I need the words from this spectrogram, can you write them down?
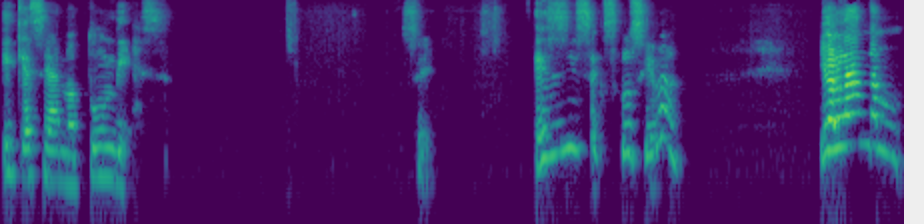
y que se anotó un 10. Sí. Esa sí es exclusiva. Yolanda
